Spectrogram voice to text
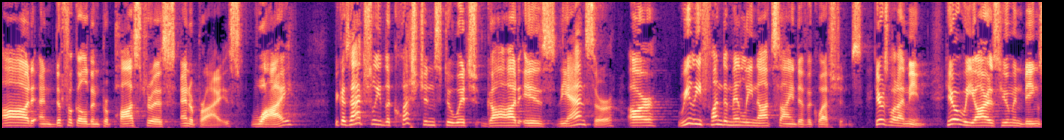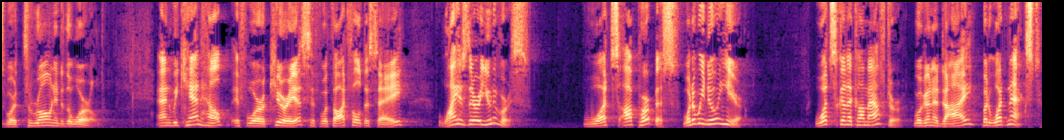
odd and difficult and preposterous enterprise. Why? Because actually, the questions to which God is the answer are really fundamentally not scientific questions. Here's what I mean. Here we are as human beings, we're thrown into the world. And we can't help, if we're curious, if we're thoughtful, to say, why is there a universe? What's our purpose? What are we doing here? What's going to come after? We're going to die, but what next?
